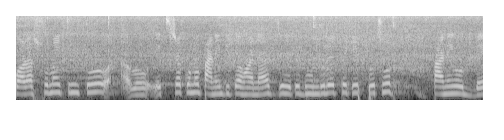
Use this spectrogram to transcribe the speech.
করার সময় কিন্তু এক্সট্রা কোনো পানি দিতে হয় না, যেহেতু ধুন্দুলের থেকে প্রচুর পানি উঠবে।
